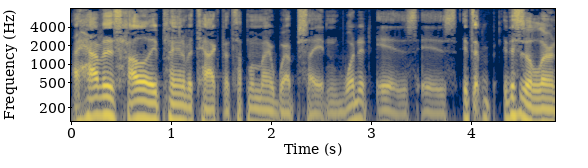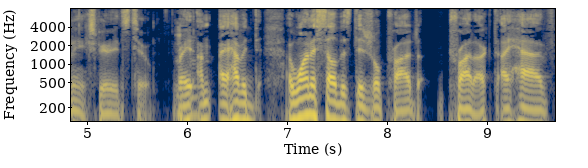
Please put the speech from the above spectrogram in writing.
I have this holiday plan of attack that's up on my website, and what it is is it's a, this is a learning experience too, right? I'm, I have a I want to sell this digital prod, product. I have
